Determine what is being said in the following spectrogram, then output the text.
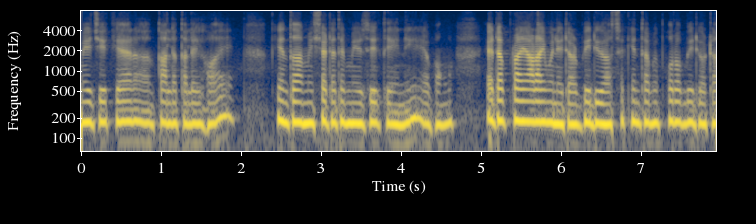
মিউজিকের তালে তালেই হয়। কিন্তু আমি সেটাতে মিউজিক দিইনি এবং এটা প্রায় আড়াই মিনিটের ভিডিও আছে, কিন্তু আমি পুরো ভিডিওটা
